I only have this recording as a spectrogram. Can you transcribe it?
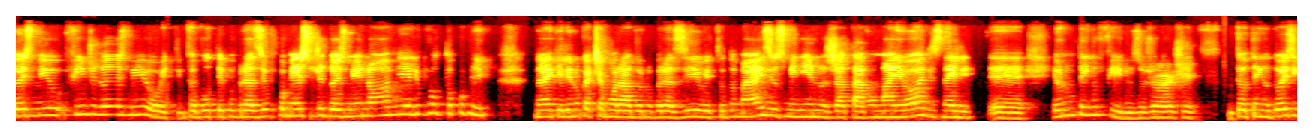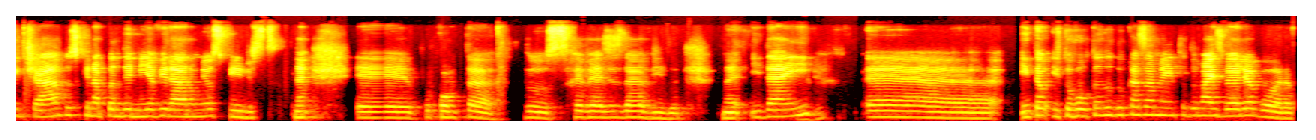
2000, é, fim de 2008. Então, eu voltei para o Brasil começo de 2009 e ele voltou comigo, né? Que ele nunca tinha morado no Brasil e tudo mais, e os meninos já estavam maiores, né? Ele, é, eu não tenho filhos, o Jorge. Então, eu tenho dois enteados que na pandemia viraram meus filhos, né? É, por conta dos reveses da vida, né? E daí. Uhum. É, então, estou voltando do casamento do mais velho agora,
